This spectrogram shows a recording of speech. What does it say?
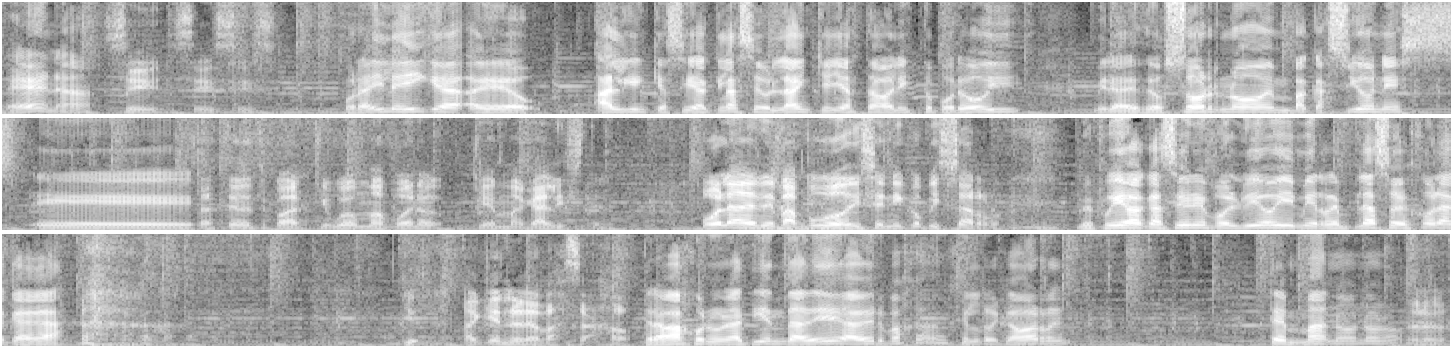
Buena. sí, sí, sí. sí. Por ahí leí que eh, alguien que hacía clase online que ya estaba listo por hoy. Mira, desde Osorno en vacaciones. Eh, qué hueón más bueno que es McAllister. Hola desde Papudo, dice Nico Pizarro. Me fui de vacaciones, volví hoy y mi reemplazo dejó la cagá. ¿A quién no le ha pasado? Trabajo en una tienda de. A ver, baja Ángel Recabarren. Tema, no, no, no. No, no.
